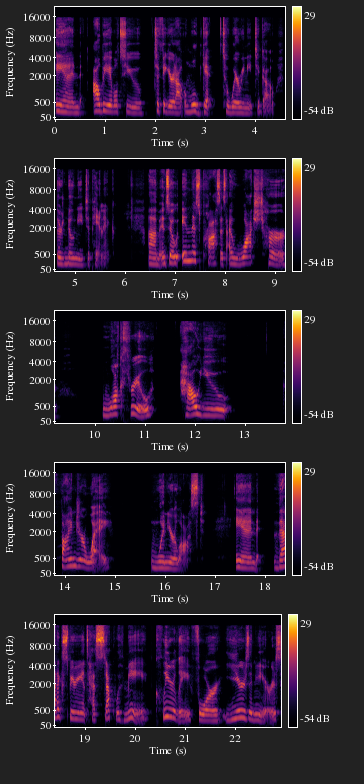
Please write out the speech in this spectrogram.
and i'll be able to to figure it out and we'll get to where we need to go. There's no need to panic. Um, and so in this process, I watched her walk through how you find your way when you're lost. And that experience has stuck with me clearly for years and years.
